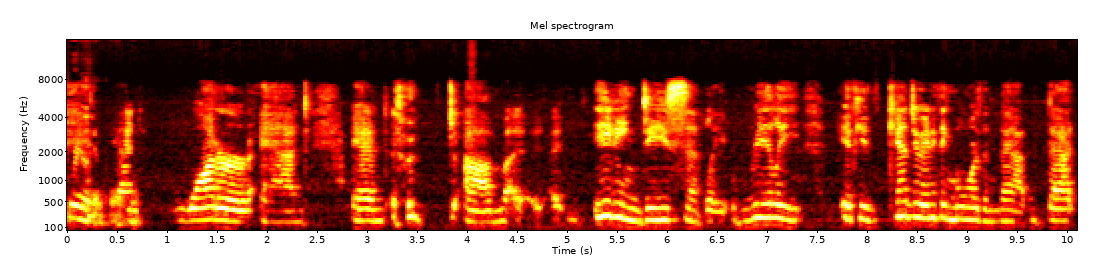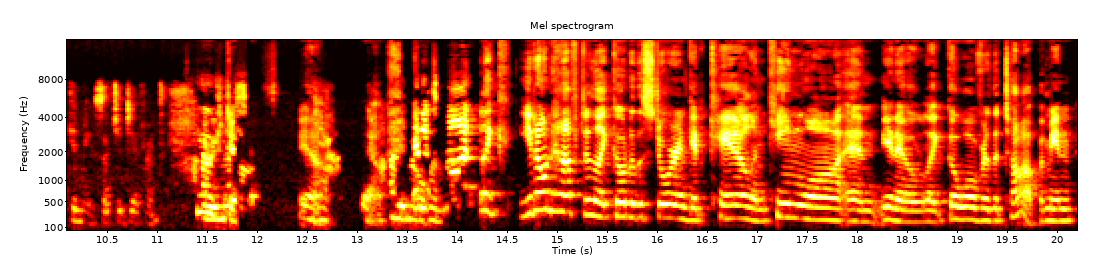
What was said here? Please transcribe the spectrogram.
Really important. And water and and um, eating decently really if you can't do anything more than that that can make such a difference Huge remember, difference. yeah. yeah Yeah. And it's when- not like you don't have to like go to the store and get kale and quinoa and, you know, like go over the top. I mean,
